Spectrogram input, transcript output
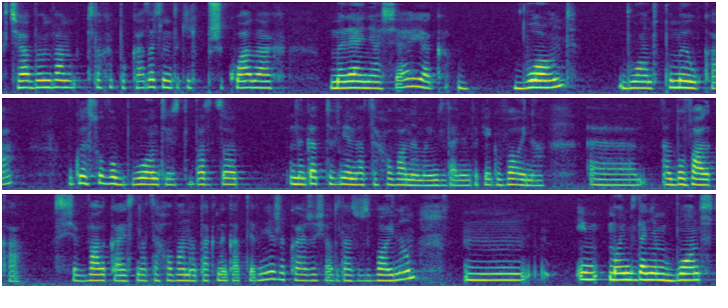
chciałabym Wam trochę pokazać na takich przykładach mylenia się, jak błąd, błąd, pomyłka. W ogóle słowo błąd jest bardzo negatywnie nacechowane moim zdaniem, tak jak wojna e, albo walka. W sensie walka jest nacechowana tak negatywnie, że kojarzy się od razu z wojną. Mm, I moim zdaniem błąd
